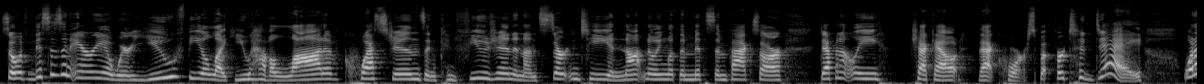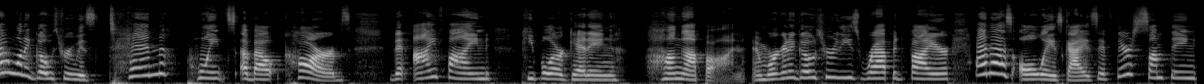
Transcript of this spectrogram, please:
So, if this is an area where you feel like you have a lot of questions and confusion and uncertainty and not knowing what the myths and facts are, definitely check out that course. But for today, what I want to go through is 10 points about carbs that I find people are getting hung up on. And we're going to go through these rapid fire. And as always, guys, if there's something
